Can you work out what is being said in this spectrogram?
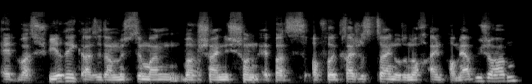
etwas schwierig. Also da müsste man wahrscheinlich schon etwas erfolgreicher sein oder noch ein paar mehr Bücher haben.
